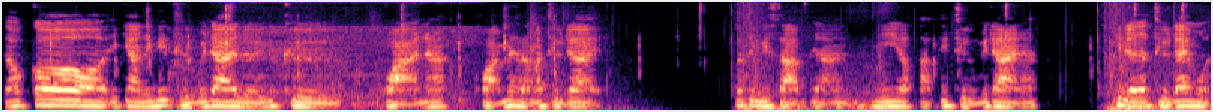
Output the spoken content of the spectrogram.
แล้วก็อีกอย่างหนึ่งที่ถือไม่ได้เลยก็คือขวานนะฮะขวานไม่สามารถถือได้ ก็จะมีสามอย่างนี้หลักๆที่ถือไม่ได้นะ ที่เหลือจะถือได้หมด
